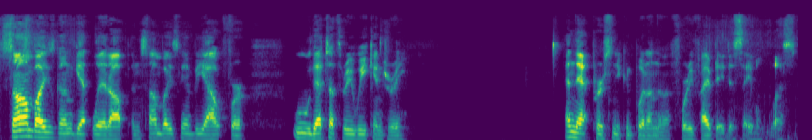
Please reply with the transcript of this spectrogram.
Somebody's going to get lit up, and somebody's going to be out for, ooh, that's a three week injury. And that person you can put on the 45 day disabled list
